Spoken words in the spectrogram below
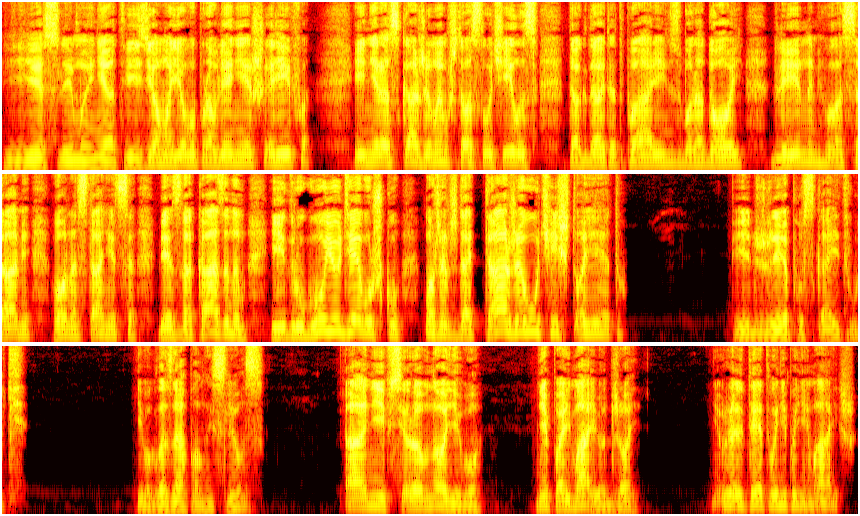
Если мы не отвезем ее в управление шерифа и не расскажем им, что случилось, тогда этот парень с бородой, длинными волосами, он останется безнаказанным, и другую девушку может ждать та же участь, что и эту. Пиджи опускает руки его глаза полны слез. А они все равно его не поймают, Джой. Неужели ты этого не понимаешь?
